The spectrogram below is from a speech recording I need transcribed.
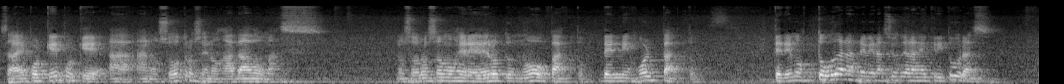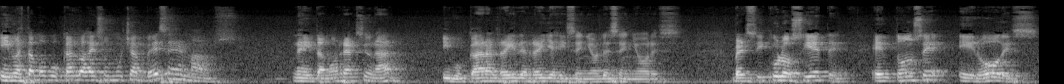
¿Sabe por qué? Porque a, a, nosotros se nos ha dado más. Nosotros somos herederos de un nuevo pacto, del mejor pacto. Tenemos toda la revelación de las escrituras y no estamos buscando a Jesús muchas veces, hermanos. Necesitamos reaccionar y buscar al Rey de Reyes y Señor de Señores. Versículo 7. Entonces Herodes,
